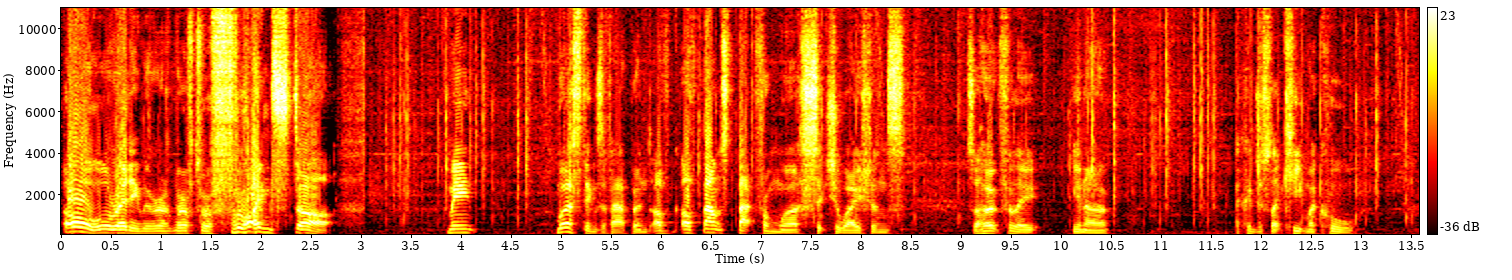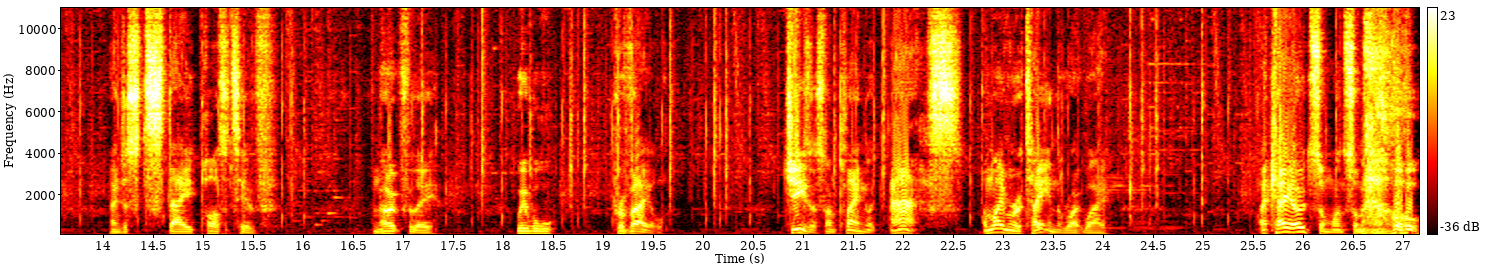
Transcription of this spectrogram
Oh, already we're, we're off to a flying start. I mean, worse things have happened. I've, I've bounced back from worse situations. So hopefully, you know, I can just like keep my cool and just stay positive and hopefully we will prevail. Jesus, I'm playing like ass. I'm not even rotating the right way. I KO'd someone somehow.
